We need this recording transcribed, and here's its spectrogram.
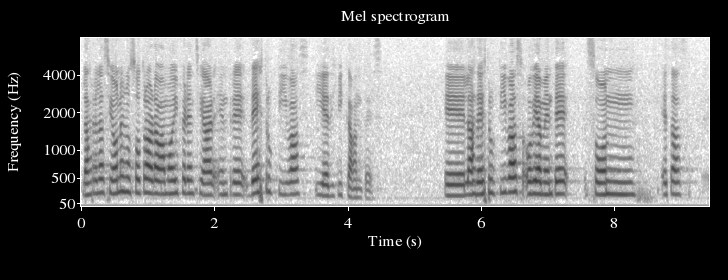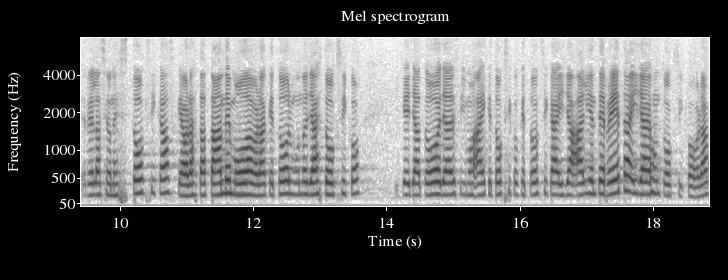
Las relaciones nosotros ahora vamos a diferenciar entre destructivas y edificantes. Eh, las destructivas obviamente son esas relaciones tóxicas que ahora está tan de moda, ¿verdad? Que todo el mundo ya es tóxico y que ya todos ya decimos, ay, qué tóxico, qué tóxica, y ya alguien te reta y ya es un tóxico, ¿verdad?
